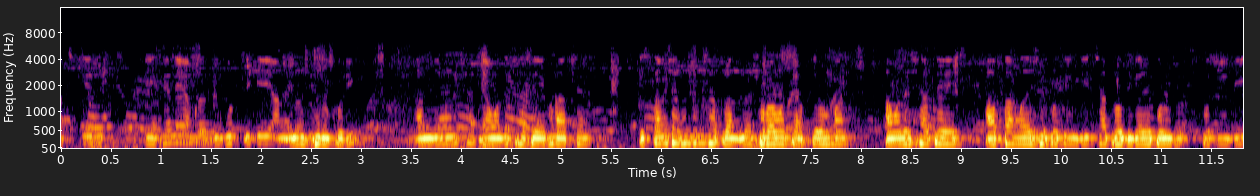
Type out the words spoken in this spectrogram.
আজকের এইখানে আমরা দুপুর থেকে আন্দোলন শুরু করি। আন্দোলনের সাথে আমাদের সাথে এখন আছেন ইসলামী শাসন ছাত্র আন্দোলনের সভাপতি আব্দুর রহমান, আমাদের সাথে আপ বাংলাদেশের প্রতিনিধি, ছাত্র অধিকারের প্রতিনিধি,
